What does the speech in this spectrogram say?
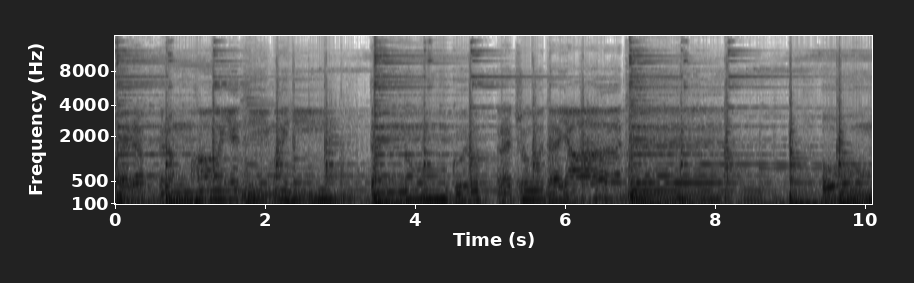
परब्रह्माय प्रचोदयात् ॐ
